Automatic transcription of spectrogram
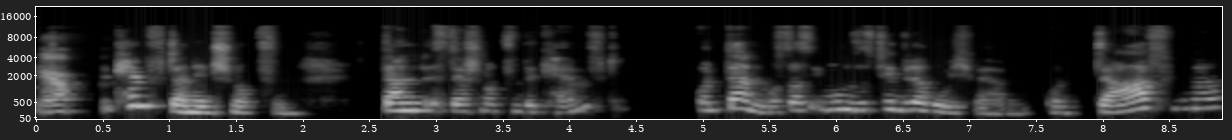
Ja. Bekämpft dann den Schnupfen. Dann ist der Schnupfen bekämpft und dann muss das Immunsystem wieder ruhig werden. Und dafür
